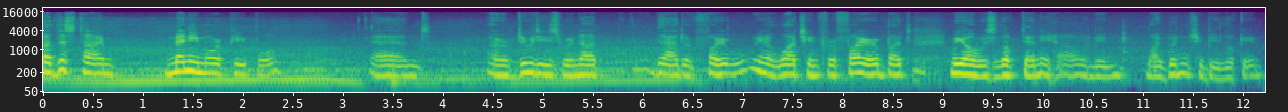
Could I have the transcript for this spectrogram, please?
but this time, many more people, and our duties were not that of fire, you know, watching for fire, but we always looked anyhow. I mean, why wouldn't you be looking?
